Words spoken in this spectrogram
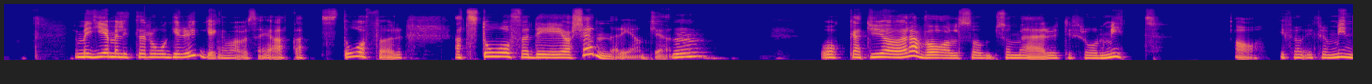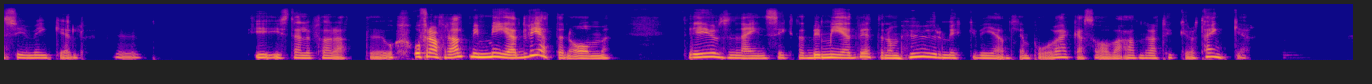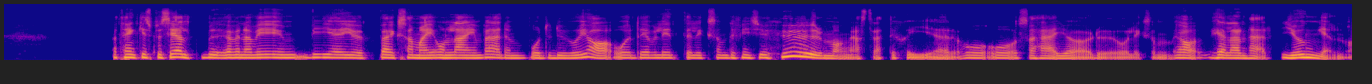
men ger mig lite råg i ryggen kan man väl säga. Att, att, stå, för, att stå för det jag känner egentligen. Mm. Och att göra val som, som är utifrån mitt ja, ifrån, ifrån min synvinkel. Eh, istället för att, Eh, och, och framförallt bli medveten om, det är ju en sån där insikt, att bli medveten om hur mycket vi egentligen påverkas av vad andra tycker och tänker. Jag tänker speciellt, jag menar, vi, vi är ju verksamma i onlinevärlden, både du och jag, och det, är väl inte liksom, det finns ju hur många strategier och, och så här gör du, och liksom, ja, hela den här djungeln.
